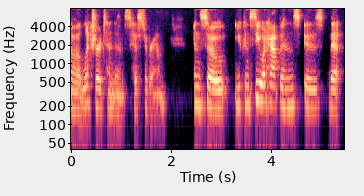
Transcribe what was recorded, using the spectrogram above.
uh, lecture attendance histogram. And so you can see what happens is that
